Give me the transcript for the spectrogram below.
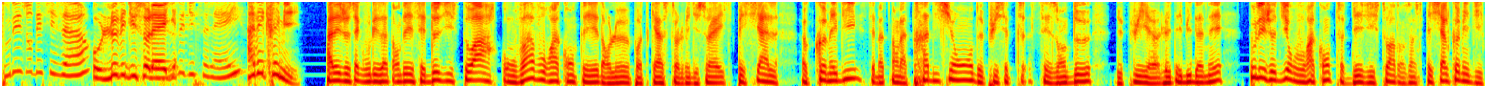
Tous les jours des 6 heures, Au lever du soleil lever du soleil. avec Rémi. Allez, je sais que vous les attendez, ces deux histoires qu'on va vous raconter dans le podcast lever du soleil spécial euh, comédie. C'est maintenant la tradition depuis cette saison 2, depuis euh, le début d'année. Tous les jeudis, on vous raconte des histoires dans un spécial comédie.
